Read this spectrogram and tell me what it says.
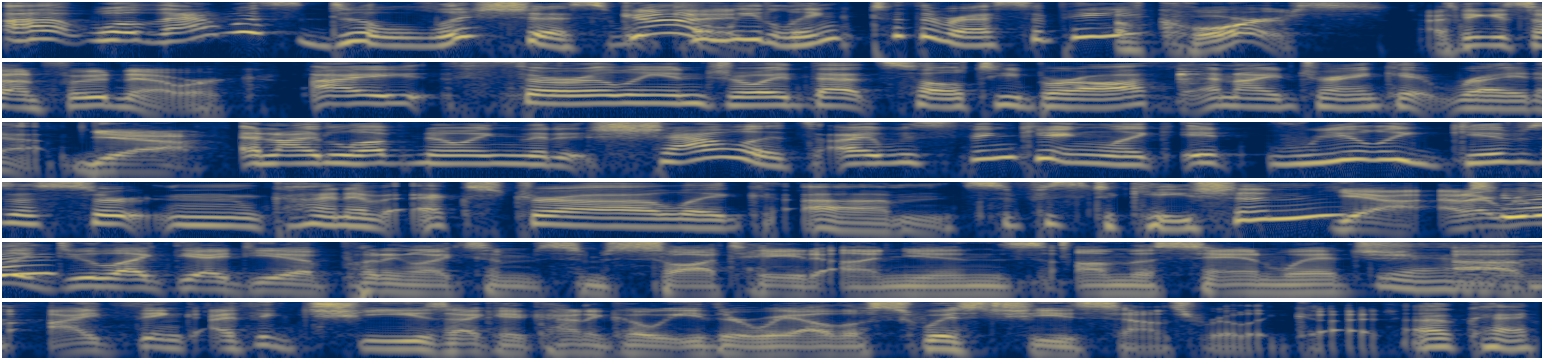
Uh, well, that was delicious. Can we link to the recipe? of course. I think it's on Food Network. I thoroughly enjoyed that salty broth, and I drank it right up. Yeah. And I love knowing that it's shallots. I was thinking like it really gives a certain kind of extra like um sophistication. Yeah, and I really it. do like the idea of putting like some some sautéed onions on the sandwich. Yeah. Um, I think I think cheese I could kind of go either way. Although Swiss cheese sounds really good. Okay.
